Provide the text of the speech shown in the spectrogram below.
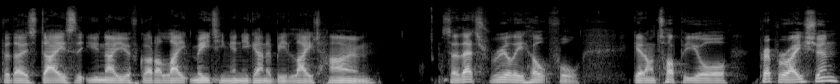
for those days that you know you've got a late meeting and you're going to be late home. So that's really helpful. Get on top of your preparation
